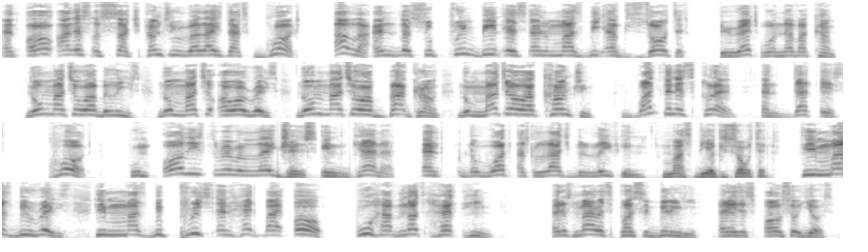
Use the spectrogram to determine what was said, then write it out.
and all others as such, come to realize that God, Allah, and the Supreme Being is and must be exalted. The rent will never come. No matter our beliefs, no matter our race, no matter our background, no matter our country, one thing is clear, and that is God, whom all these three religions in Ghana and the world at large believe in, must be exalted. He must be raised. He must be preached and heard by all who have not heard him. It is my responsibility, and it is also yours.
